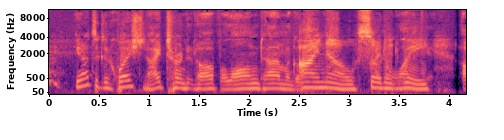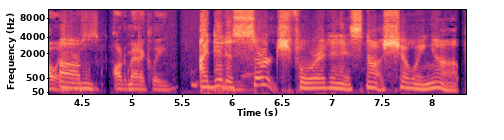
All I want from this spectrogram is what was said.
You know, that's a good question. I turned it off a long time ago. I know. So I did like we. it. Oh, and Um, automatically. I did a that. search for it and it's not showing up.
